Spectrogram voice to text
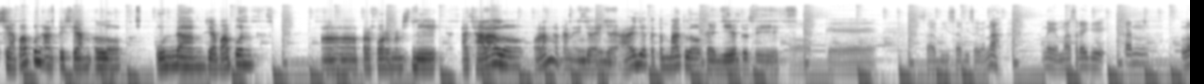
siapa pun artis yang lo undang, siapa pun uh, performance di acara lo, orang akan enjoy enjoy aja ke tempat lo kayak gitu sih. Oke, sabi sabi sabi. Nah, nih Mas Regi kan lo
